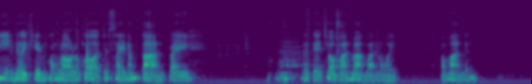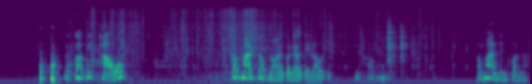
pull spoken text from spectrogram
นี่เนยเค็มของเราแล้วก็จะใส่น้ำตาลไป แล้วแต่ชอบหวานมากหวานน้อย ประมาณหนึ่ง แล้วก็พริกเผา ชอบมากชอบน้อยก็แล้วแต่เราอีกพริกเผาประมาณหนึ่งก่อนเนาะ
